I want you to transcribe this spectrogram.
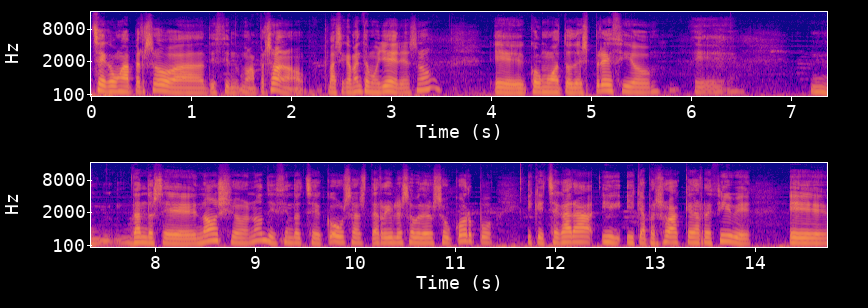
chega unha persoa dicindo unha persoa, basicamente mulleres, non? Eh, con un autodesprecio, eh, dándose noxo, non? dicindoche cousas terribles sobre o seu corpo e que chegara e, e que a persoa que recibe eh,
